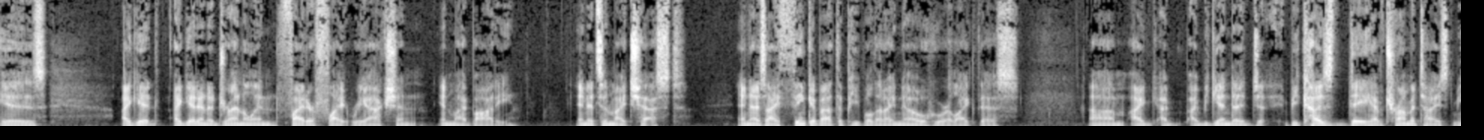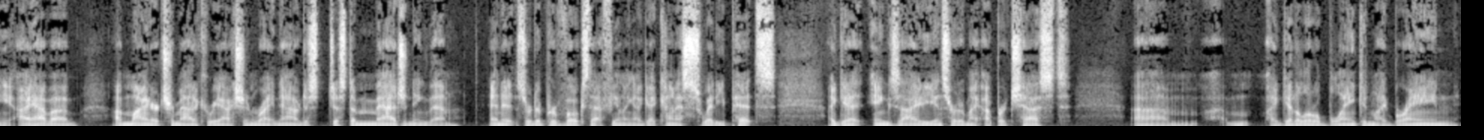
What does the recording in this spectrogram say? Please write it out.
is I get I get an adrenaline fight or flight reaction in my body, and it's in my chest. And as I think about the people that I know who are like this, um, I, I, I, begin to because they have traumatized me. I have a, a minor traumatic reaction right now, just just imagining them, and it sort of provokes that feeling. I get kind of sweaty pits. I get anxiety in sort of my upper chest. Um, I get a little blank in my brain.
